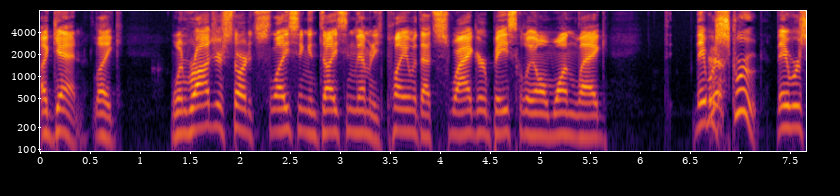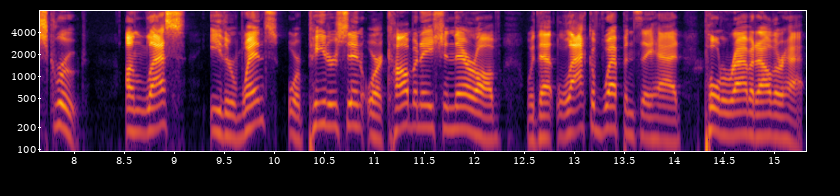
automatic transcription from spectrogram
again, like when Rodgers started slicing and dicing them and he's playing with that swagger basically on one leg, they were yeah. screwed. They were screwed. Unless either Wentz or Pederson or a combination thereof with that lack of weapons they had pulled a rabbit out of their hat.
